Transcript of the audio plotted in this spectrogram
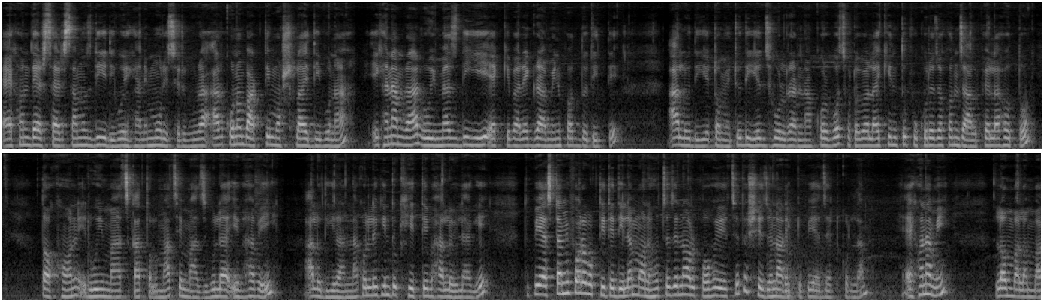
এখন দেড় চার চামচ দিয়ে দিব এখানে মরিচের গুঁড়া। আর কোনো বাড়তি মশলাই দিব না। এখানে আমরা রুই মাছ দিয়ে একেবারে গ্রামীণ পদ্ধতিতে আলু দিয়ে, টমেটো দিয়ে ঝোল রান্না করব। ছোটোবেলায় কিন্তু পুকুরে যখন জাল ফেলা হতো, তখন রুই মাছ, কাতল মাছ এই মাছগুলা এভাবেই আলু দিয়ে রান্না করলে কিন্তু খেতে ভালোই লাগে। তো পেঁয়াজটা আমি পরবর্তীতে দিলাম, মনে হচ্ছে যে না অল্প হয়েছে, তো সেজন্য আরেকটু পেঁয়াজ অ্যাড করলাম। এখন আমি লম্বা লম্বা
